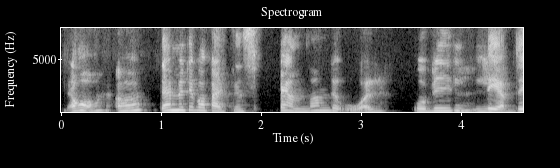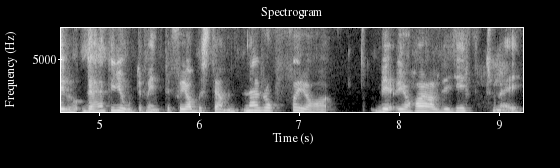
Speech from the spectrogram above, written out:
ja, ja men det var verkligen spännande år. Och vi levde, det här gjorde vi inte, för jag bestämde, när Roffe och jag, jag har aldrig gift mig.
